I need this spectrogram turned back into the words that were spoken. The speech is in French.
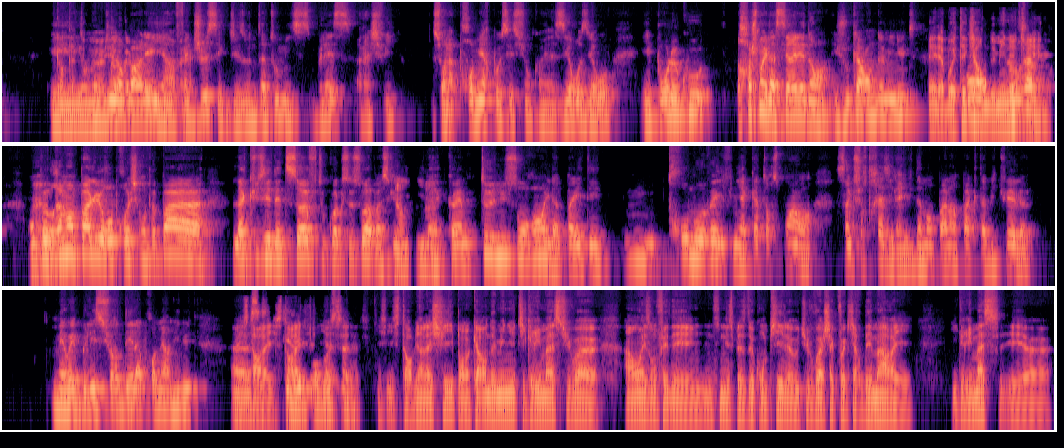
Et on est obligé d'en parler. Il y a un fait de jeu, c'est que Jason Tatum, il se blesse à la cheville sur la première possession quand il y a 0-0. Et pour le coup, franchement, il a serré les dents. Il joue 42 minutes. il a boité 42 minutes. On ne peut vraiment pas lui reprocher. On peut pas l'accuser d'être soft ou quoi que ce soit parce qu'il a quand même tenu son rang. Il n'a pas été mm, trop mauvais. Il finit à 14 points en 5 sur 13. Il n'a évidemment pas l'impact habituel. Mais oui, blessure dès la première minute. il, se bien la cheville. Pendant 42 minutes, il grimace. Tu vois, à un moment, ils ont fait des, une, espèce de compile où tu le vois à chaque fois qu'il redémarre, il, il grimace. Et euh,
